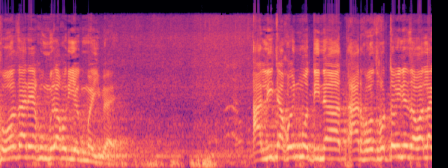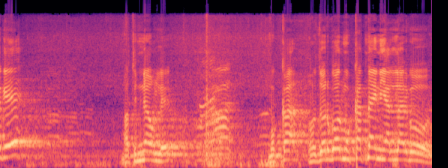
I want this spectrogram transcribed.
হজ আর এক উমরা করিয়া ঘুমাইবাই। আলী তাকইন মদিনাত, আর হজ করতে হইলে যাওয়া লাগে? মাতুন না বলে মক্কা, হজর গড় মক্কাত নাই নি আল্লাহর গড়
